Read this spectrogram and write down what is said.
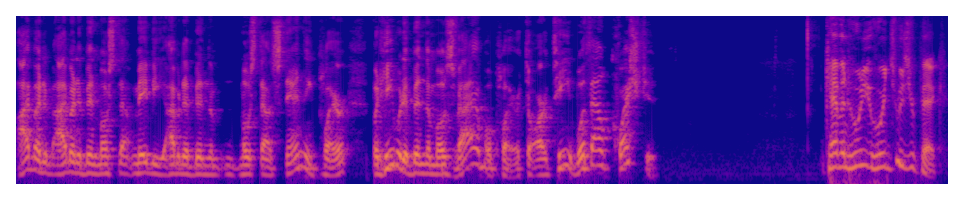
I would have, I would have been most maybe I would have been the most outstanding player, but he would have been the most valuable player to our team without question. Kevin, who, do you who who's your pick?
